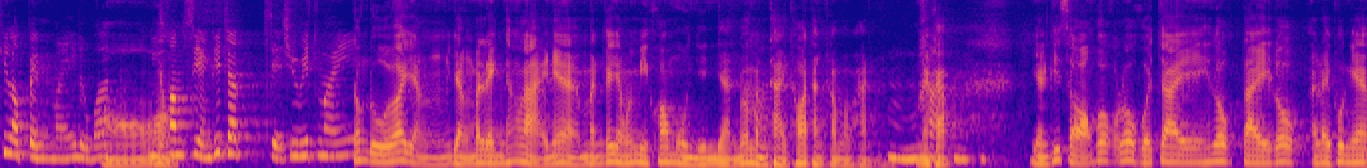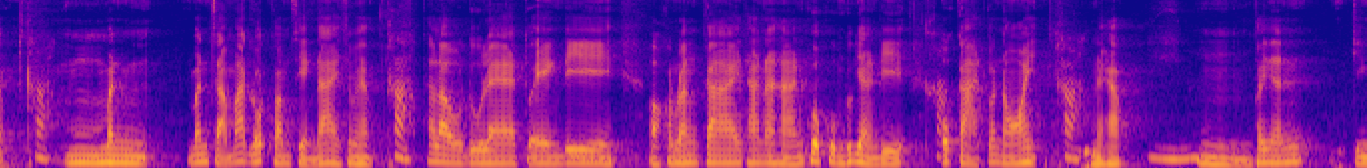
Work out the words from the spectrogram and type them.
ที่เราเป็นไหมหรือว่าอ๋อมีความเสี่ยงที่จะเสียชีวิตไหมต้องดูว่าอย่างอย่างมะเร็งทั้งหลายเนี่ย มันก็ยังไม่มีข้อมูลยืนยันว่ามันถ่ายทอดทางกรรมพันธุ์อืมนะครับอืมอย่างที่สองพวกโรคหัวใจโรคไตโรคอะไรพวกเนี้ยค่ะอืมมัน มันสามารถลดความเสี่ยงได้ใช่ไหมครับค่ะถ้าเราดูแลตัวเองดี ออกกำลังกายทานอาหารควบคุมทุกอย่างดีค่ะโอกาสก็น้อยค่ะนะครับอืมอืมเพราะฉะนั้นจริง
